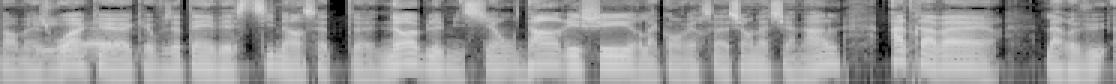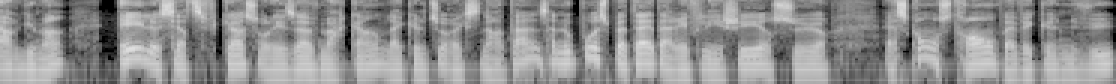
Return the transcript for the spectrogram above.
Bon, mais je vois que, que, vous êtes investi dans cette noble mission d'enrichir la conversation nationale à travers la revue Argument et le certificat sur les œuvres marquantes de la culture occidentale, ça nous pousse peut-être à réfléchir sur est-ce qu'on se trompe avec une vue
